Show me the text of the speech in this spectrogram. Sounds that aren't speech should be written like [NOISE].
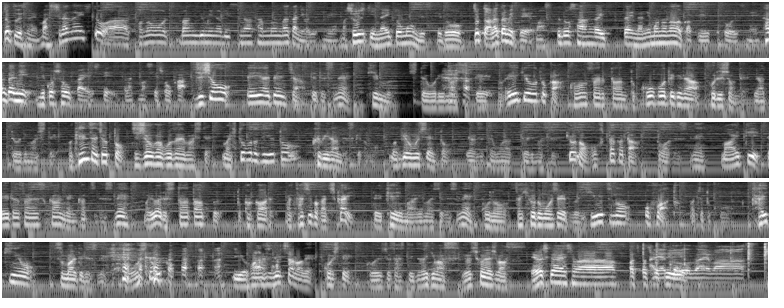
ちょっとですね、まあ、知らない人は、この番組のリスナーさんの中にはですね、まあ、正直いないと思うんですけど、ちょっと改めてマスクドさんが一体何者なのかということをですね、簡単に自己紹介していただけますでしょうか。自称 AI ベンチャーでですね、勤務しておりまして、営業とかコンサルタント、広報的なポジションでやっておりまして、まあ現在ちょっと事情がございまして、まあ、一言で言うとクビなんですけども、まあ、業務支援とやらせてもらっております。今日のお二方とはですね、まあ、IT、データサイエンス関連かつですね、まあ、いわゆるスタートアップと関わる、まあ、立場が近いという経緯もありましてですね、この先ほど申し上げた通り、秘密のオファーと、まあ、ちょっとこう、大金を積まれてですね、どうしてもというお話でしたので、こうしてご一緒させていただきます。よろしくお願いします。よろしくお願いします。パチパチあパチ。りがとうございます。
